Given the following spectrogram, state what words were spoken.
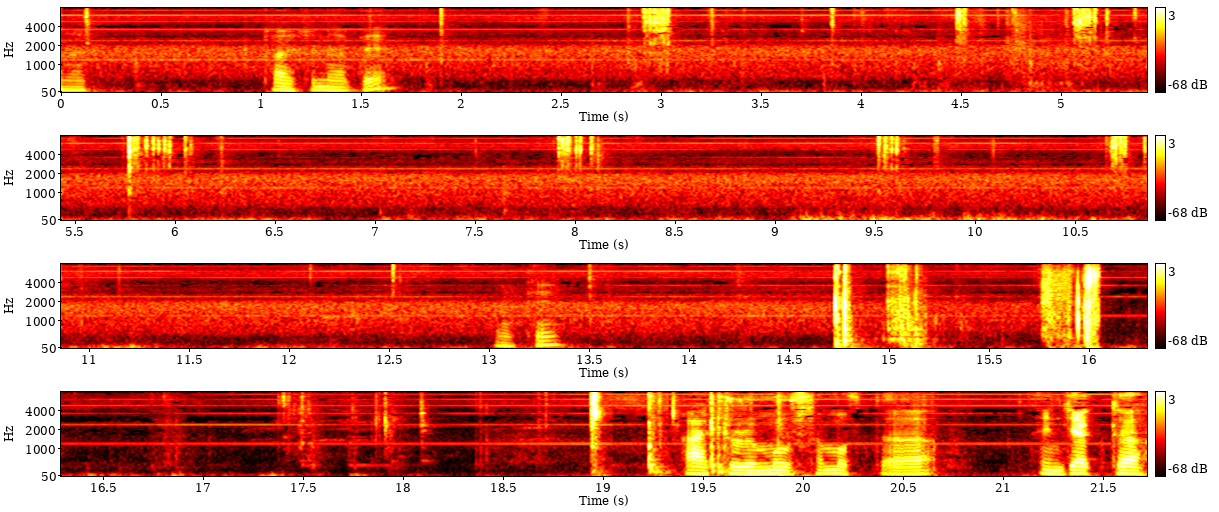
just gonna tighten a bit. Okay. I have to remove some of the injector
